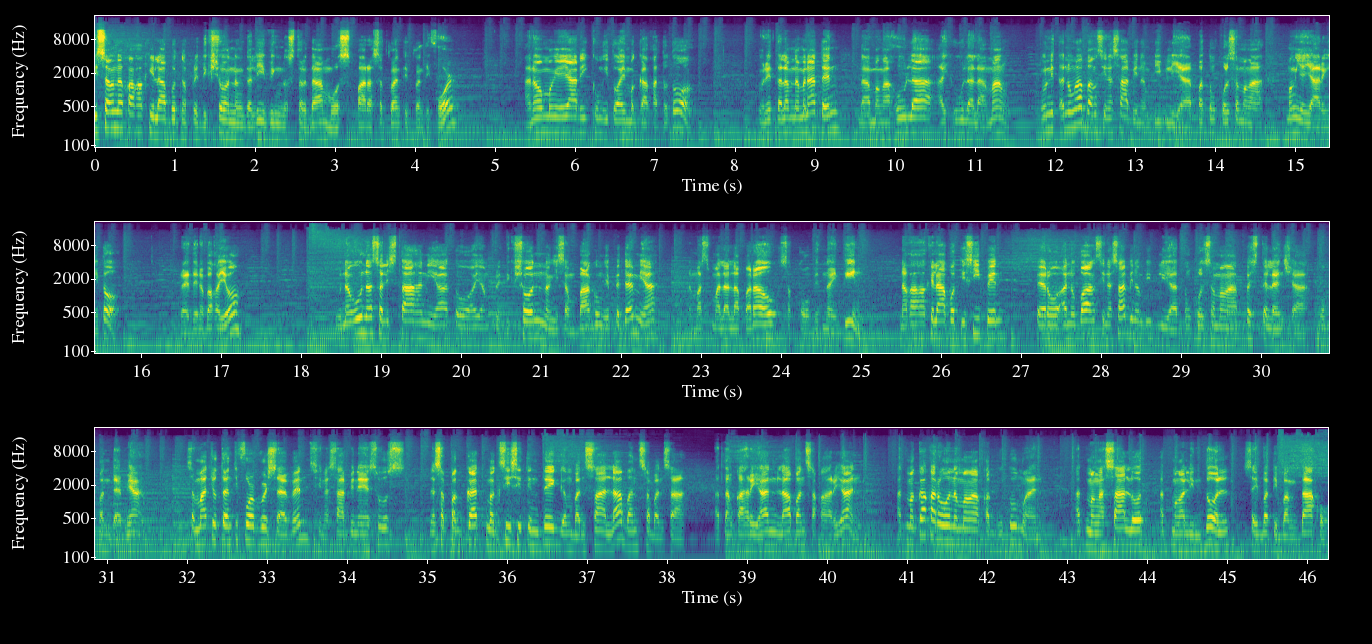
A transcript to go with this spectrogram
Isang nakakakilabot na prediksyon ng The Living Nostradamus para sa 2024? Ano ang mangyayari kung ito ay magkakatotoo? Ngunit alam naman natin na mga hula ay hula lamang. Ngunit ano nga ba ang sinasabi ng Biblia patungkol sa mga mangyayaring ito? Ready na ba kayo? Unang-una sa listahan ni Ato ay ang prediksyon ng isang bagong epidemya na mas malala pa raw sa COVID-19. Nakakakilabot isipin pero ano ba ang sinasabi ng Biblia tungkol sa mga pestilensya o pandemya? Sa Matthew 24 verse 7, sinasabi ni Jesus na sapagkat magsisitindig ang bansa laban sa bansa at ang kaharian laban sa kaharian at magkakaroon ng mga kagutuman at mga salot at mga lindol sa iba't ibang dako.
